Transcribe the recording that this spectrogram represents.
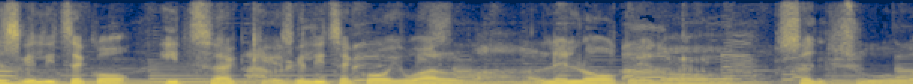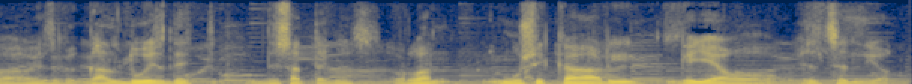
Ez gelitzeko hitzak, ez gelitzeko igual ba, lelok edo zentzua ez galdu ez de, desaten, ez? Orduan, musikari gehiago heltzen diot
